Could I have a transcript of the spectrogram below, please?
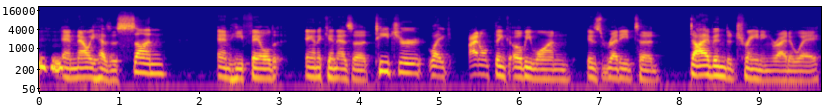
Mhm. and now he has his son and he failed Anakin as a teacher. Like, I don't think Obi Wan is ready to dive into training right away.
